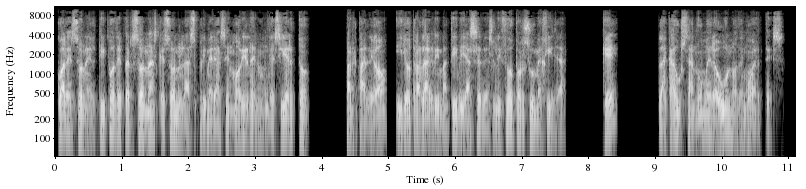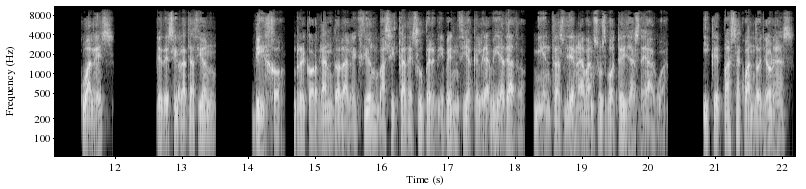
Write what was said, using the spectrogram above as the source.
¿Cuáles son el tipo de personas que son las primeras en morir en un desierto? Parpadeó, y otra lágrima tibia se deslizó por su mejilla. ¿Qué? La causa número uno de muertes. ¿Cuál es? ¿De deshidratación? dijo, recordando la lección básica de supervivencia que le había dado, mientras llenaban sus botellas de agua. ¿Y qué pasa cuando lloras?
